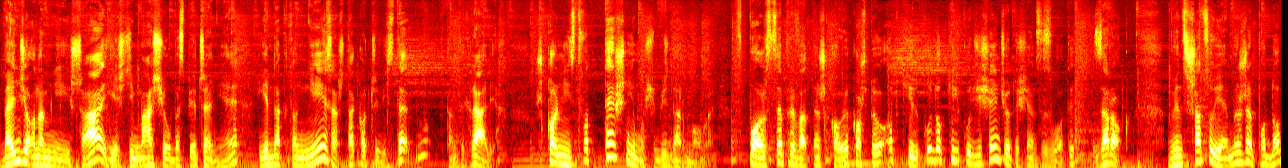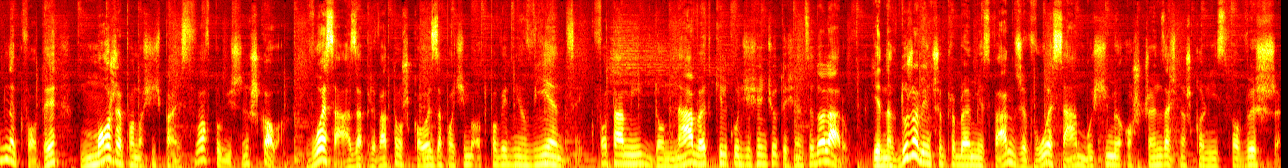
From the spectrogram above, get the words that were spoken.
będzie ona mniejsza, jeśli ma się ubezpieczenie, jednak to nie jest aż tak oczywiste no, w tamtych realiach. Szkolnictwo też nie musi być darmowe. W Polsce prywatne szkoły kosztują od kilku do kilkudziesięciu tysięcy złotych za rok, więc szacujemy, że podobne kwoty może ponosić państwo w publicznych szkołach. W USA za prywatną szkołę zapłacimy odpowiednio więcej, kwotami do nawet kilkudziesięciu tysięcy dolarów. Jednak dużo większym problemem jest fakt, że w USA musimy oszczędzać na szkolnictwo wyższe.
